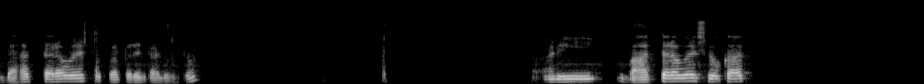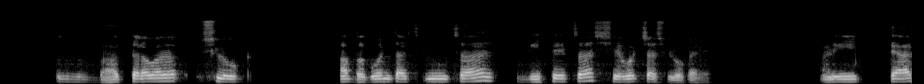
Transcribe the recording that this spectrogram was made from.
बहात्तराव्या श्लोकापर्यंत आलो होतो. आणि बहात्तराव्या श्लोकात बहात्तरावा श्लोक हा भगवंताचा गीतेचा शेवटचा श्लोक आहे. आणि त्यात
